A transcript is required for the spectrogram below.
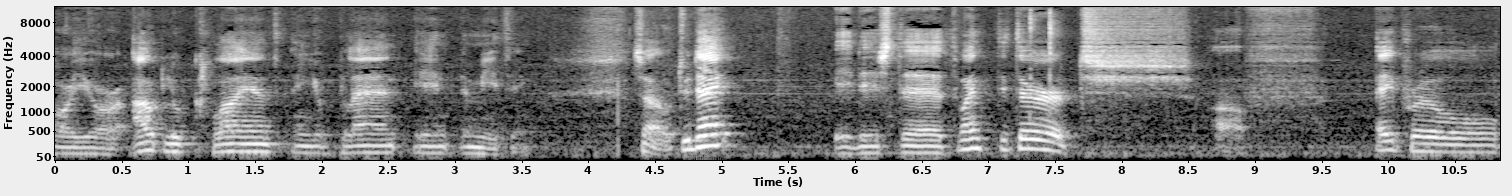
or your Outlook client and you plan in a meeting. So today it is the 23rd of April,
